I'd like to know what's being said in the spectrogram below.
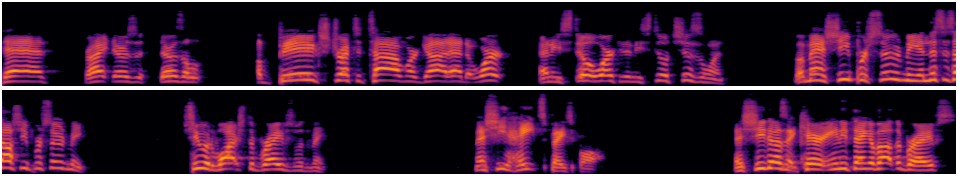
dad. Right? There was a, there was a, a big stretch of time where God had to work, and He's still working and He's still chiseling. But man, she pursued me, and this is how she pursued me. She would watch the Braves with me. Man, she hates baseball. And she doesn't care anything about the Braves.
